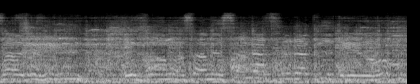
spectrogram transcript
さる絵本を冷めさなつらくてよ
